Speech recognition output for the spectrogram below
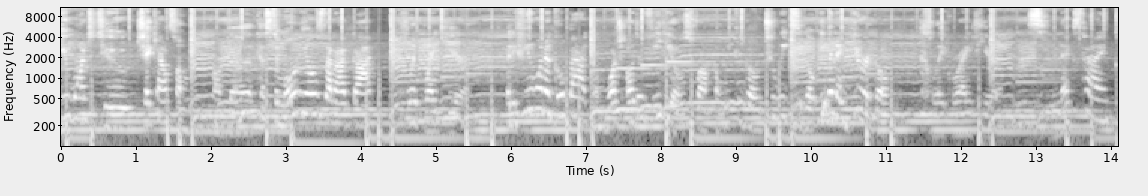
You want to check out some of the testimonials that I've got, click right here. But if you want to go back and watch other videos from a week ago, two weeks ago, even a year ago, click right here. See you next time.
